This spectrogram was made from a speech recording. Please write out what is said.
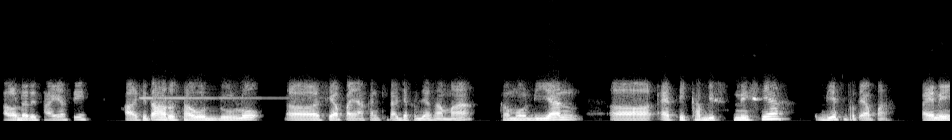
kalau dari saya sih, kita harus tahu dulu uh, siapa yang akan kita ajak kerjasama, kemudian uh, etika bisnisnya dia seperti apa. Kayak ini,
